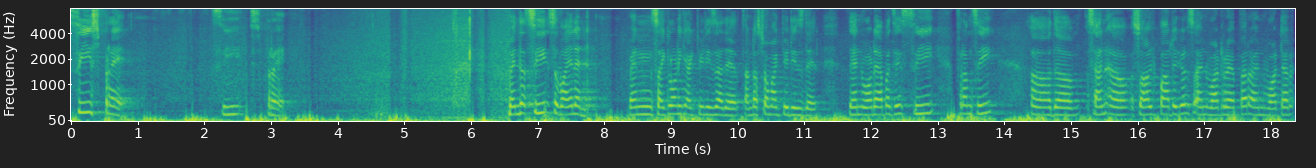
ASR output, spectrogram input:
sea spray. Sea spray. When the sea is violent, when cyclonic activities are there, thunderstorm activity is there, then what happens is sea from sea, uh, the uh, salt particles and water vapor and water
